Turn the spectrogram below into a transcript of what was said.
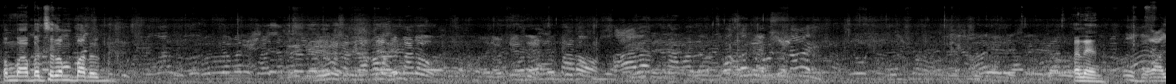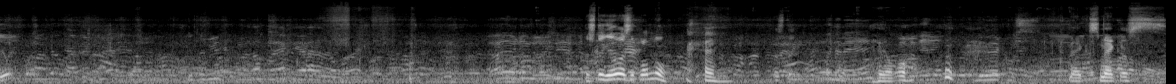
Pambabad sa lambarog. Ayun, sa kinakamay. Ano yan? Oh, bukayo. Testing yun, si Pano. Testing. Ayoko. Next, Mekos.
